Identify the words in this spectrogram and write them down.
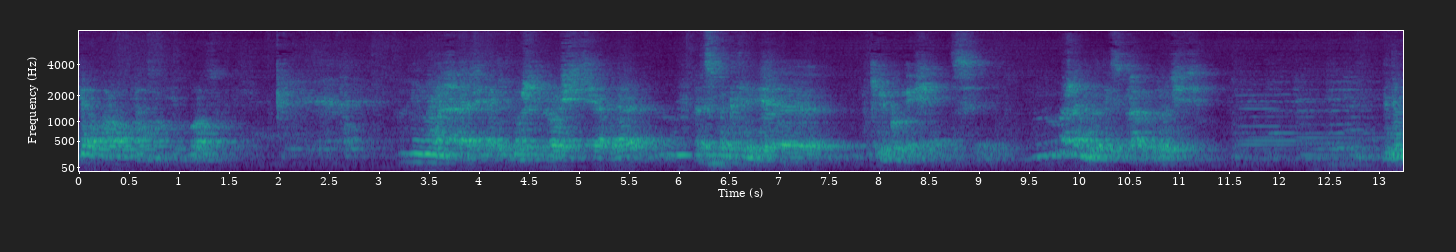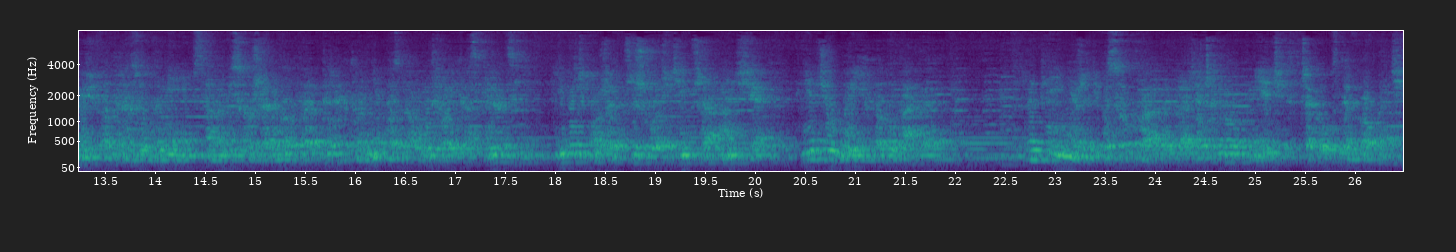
kierowało pracą kilku osób. Nie ma możliwości, ale w perspektywie kilku miesięcy możemy do tej sprawy wrócić. Gdybyś od razu wymienił stanowisko szeregowe, dyrektor nie poznałby Twoich aspiracji i być może w przyszłości przy awansie nie wziąłby ich pod uwagę. Lepiej mierzyć wysoko, ale w razie czego mieć z czego ustępować.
